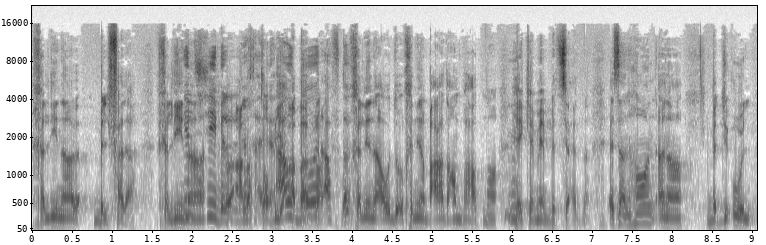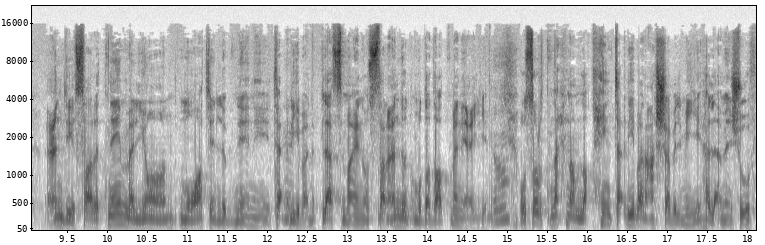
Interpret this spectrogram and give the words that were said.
خلينا بالفلا. خلينا على الطبيعة برا. وخلينا أو خلينا بعاد عن بعضنا. هي كمان بتساعدنا. اذا هون أنا بدي أقول عندي صار 2 مليون مواطن لبناني تقريبا plus minus صار عندهم مضادات مناعية. وصرت نحن ملقحين تقريبا 10% هلأ بنشوف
